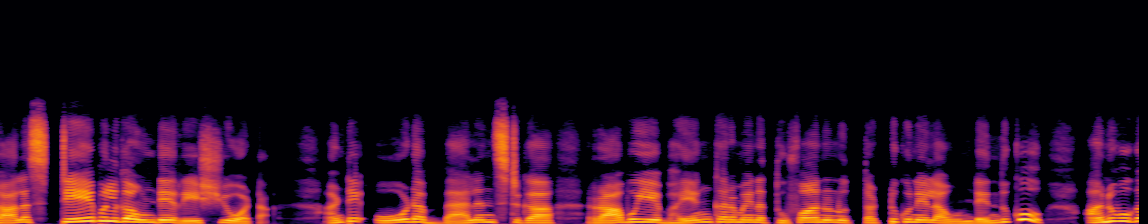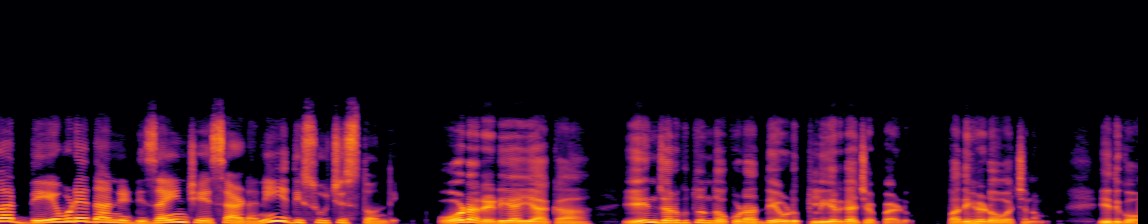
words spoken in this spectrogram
చాలా స్టేబుల్గా ఉండే రేషియో అట. అంటే ఓడ బ్యాలెన్స్డ్గా రాబోయే భయంకరమైన తుఫానును తట్టుకునేలా ఉండేందుకు అనువుగా దేవుడే దాన్ని డిజైన్ చేశాడని ఇది సూచిస్తోంది. ఓడ రెడీ అయ్యాక ఏం జరుగుతుందో కూడా దేవుడు క్లియర్గా చెప్పాడు. పదిహేడో వచనం. ఇదిగో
